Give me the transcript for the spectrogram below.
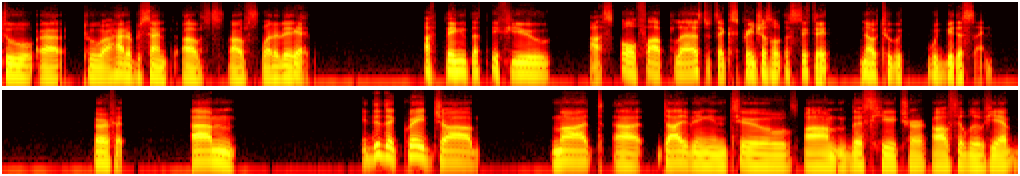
to uh, to hundred percent of of what it is. Yeah. I think that if you ask all five players to take screenshots of the city, no two would be the same. Perfect. Um, you did a great job not uh, diving into um, the future of Illuvium.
